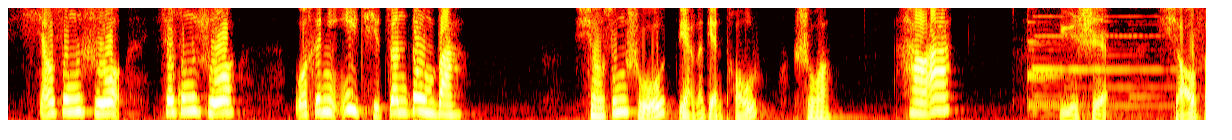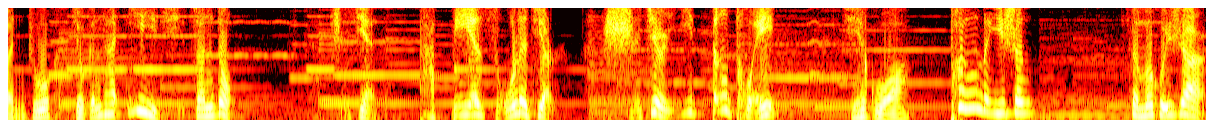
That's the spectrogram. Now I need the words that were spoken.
小松鼠，小松鼠，我和你一起钻洞吧。”小松鼠点了点头，说：“好啊。”于是。小粉猪就跟他一起钻洞，只见他憋足了劲儿，使劲儿一蹬腿，结果砰的一声，怎么回事儿？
